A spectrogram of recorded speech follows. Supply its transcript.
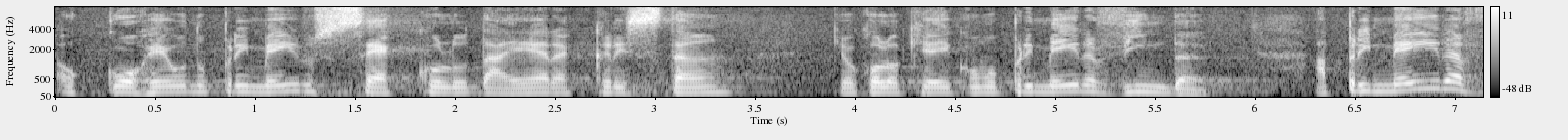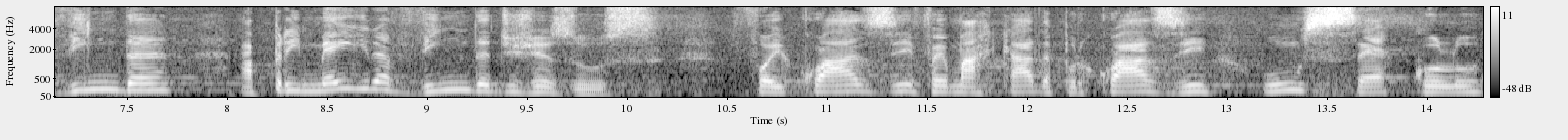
ocorreu no primeiro século da era cristã, que eu coloquei como primeira vinda. A primeira vinda, a primeira vinda de Jesus foi quase, foi marcada por quase um século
